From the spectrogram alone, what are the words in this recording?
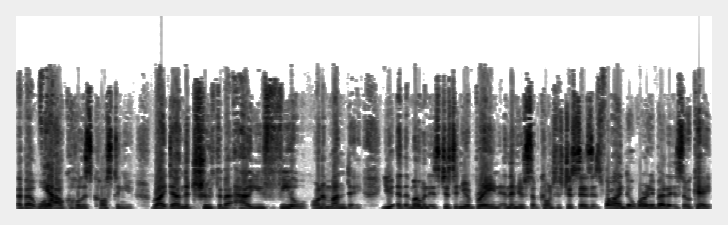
about what yeah. alcohol is costing you. Write down the truth about how you feel on a Monday. You, at the moment, it's just in your brain, and then your subconscious just says, "It's fine. Don't worry about it. It's okay."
